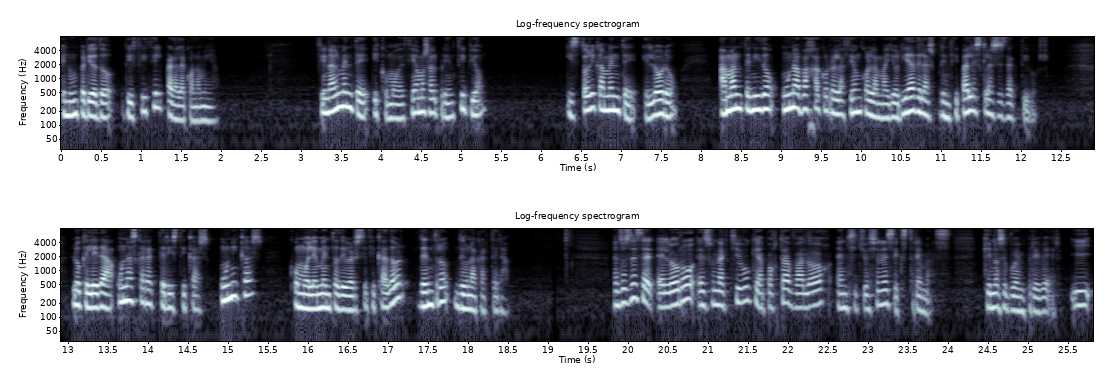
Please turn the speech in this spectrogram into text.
en un periodo difícil para la economía. Finalmente, y como decíamos al principio, históricamente el oro ha mantenido una baja correlación con la mayoría de las principales clases de activos, lo que le da unas características únicas como elemento diversificador dentro de una cartera. Entonces, el oro es un activo que aporta valor en situaciones extremas que no se pueden prever. Y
